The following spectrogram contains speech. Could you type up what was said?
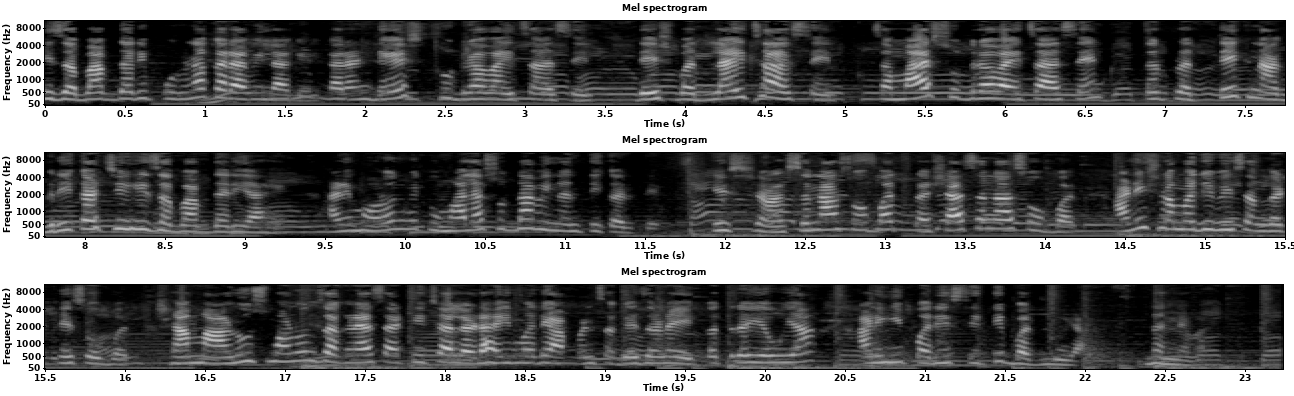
ही जबाबदारी पूर्ण करावी लागेल. कारण देश सुधरवायचा असेल देश बदलायचा असेल समाज सुधरवायचा असेल तर प्रत्येक नागरिकाची ही जबाबदारी आहे. आणि म्हणून मी तुम्हाला सुद्धा विनंती करते की शासनासोबत प्रशासनासोबत आणि श्रमजीवी संघटनेसोबत ह्या माणूस म्हणून जगण्यासाठीच्या लढाईमध्ये आपण सगळेजण एकत्र येऊया आणि ही परिस्थिती बदलूया. धन्यवाद.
